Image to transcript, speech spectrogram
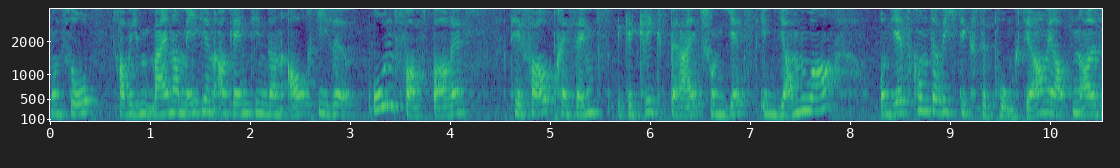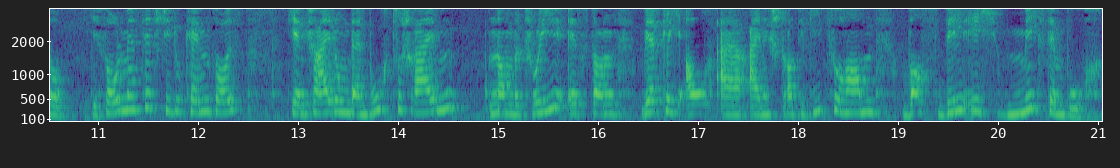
Und so habe ich mit meiner Medienagentin dann auch diese unfassbare TV-Präsenz gekriegt, bereits schon jetzt im Januar. Und jetzt kommt der wichtigste Punkt. Ja? Wir hatten also die Soul Message, die du kennen sollst, die Entscheidung, dein Buch zu schreiben. Number three ist dann wirklich auch äh, eine Strategie zu haben, was will ich mit dem Buch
